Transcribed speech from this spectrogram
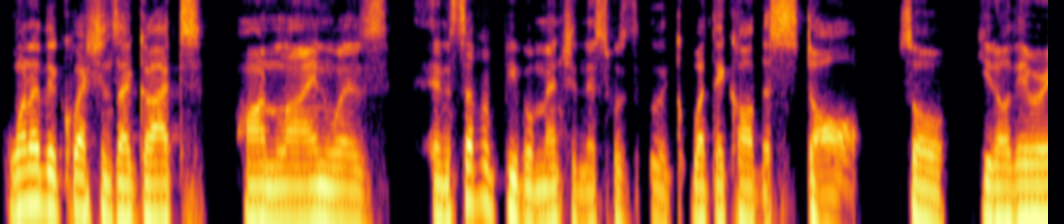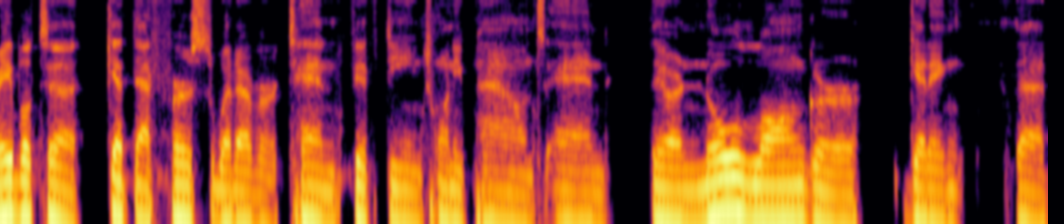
One of the questions I got online was, and several people mentioned this, was like what they call the stall. So, you know, they were able to get that first, whatever, 10, 15, 20 pounds, and they are no longer getting that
